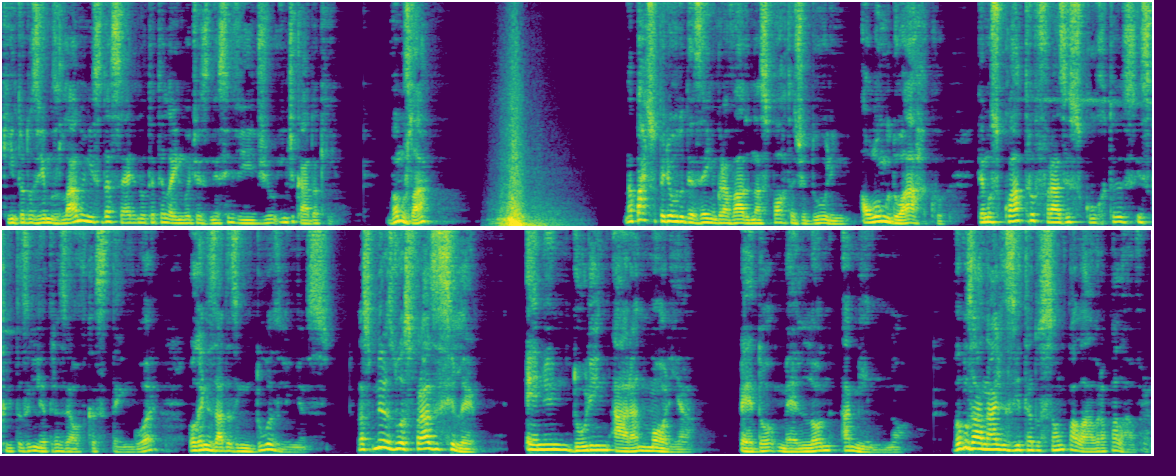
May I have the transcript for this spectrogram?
que introduzimos lá no início da série no TT Languages nesse vídeo indicado aqui. Vamos lá? Na parte superior do desenho gravado nas portas de Durin, ao longo do arco, temos quatro frases curtas escritas em letras élficas Tengwar, organizadas em duas linhas. Nas primeiras duas frases se lê Enin Durin Aran Moria, Pedo Melon Aminno. Vamos à análise e tradução palavra a palavra.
